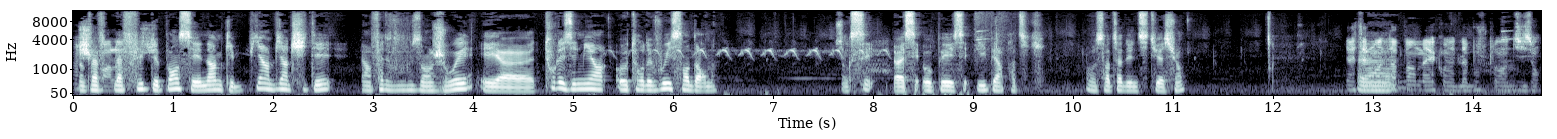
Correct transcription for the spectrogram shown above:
Ah, Donc la, là, flûte de pan, c'est une arme qui est bien bien cheatée. Et en fait, vous vous en jouez et euh, tous les ennemis en- autour de vous, ils s'endorment. Donc c'est ouais, c'est OP et c'est hyper pratique pour sortir d'une situation. Il y a tellement Euh. de lapins, mec, on a de la bouffe pendant 10 ans.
